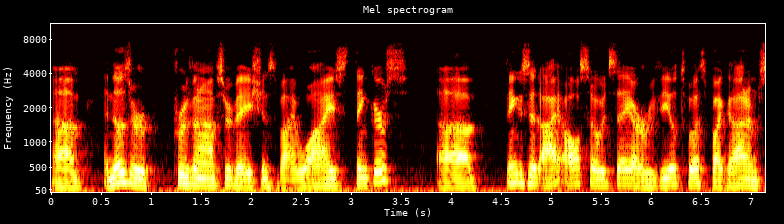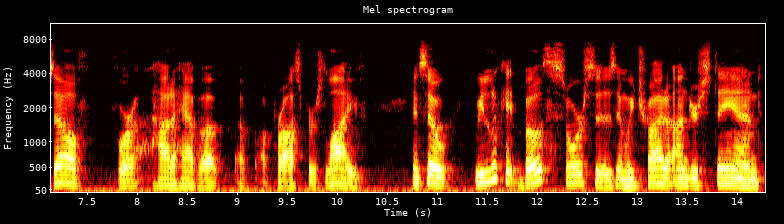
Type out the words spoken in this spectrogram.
Um, and those are proven observations by wise thinkers, uh, things that I also would say are revealed to us by God Himself for how to have a, a, a prosperous life. And so we look at both sources and we try to understand,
